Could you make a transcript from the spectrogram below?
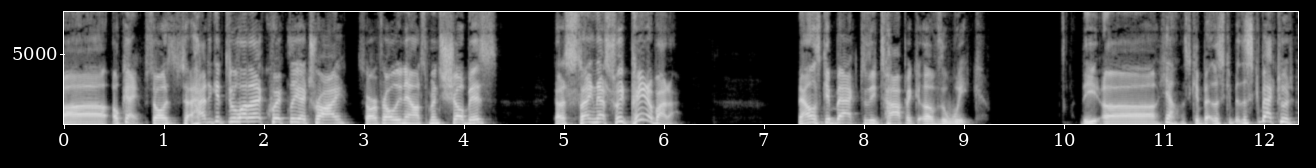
Uh, okay, so I had to get through a lot of that quickly. I try. Sorry for all the announcements. Showbiz. Got to slang that sweet peanut butter. Now let's get back to the topic of the week. The uh yeah, let's get back let's get let's get back to it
